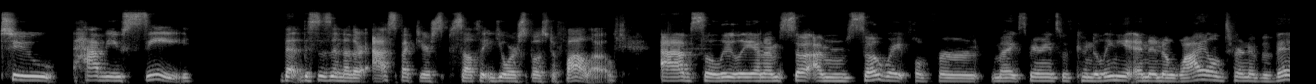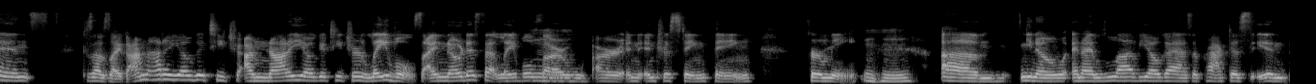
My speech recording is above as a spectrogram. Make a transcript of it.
to have you see that this is another aspect of yourself that you're supposed to follow. Absolutely and i'm so i'm so grateful for my experience with kundalini and in a wild turn of events because I was like, I'm not a yoga teacher. I'm not a yoga teacher. Labels. I noticed that labels mm. are are an interesting thing for me. Mhm. Um, you know, and I love yoga as a practice in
